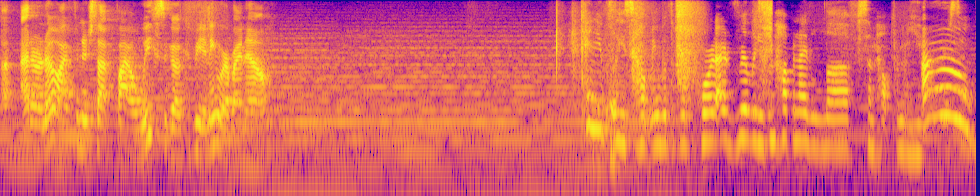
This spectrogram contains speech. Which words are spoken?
I, I don't know. I finished that file weeks ago. It Could be anywhere by now. Can you please help me with the report? I'd really need some help, and I'd love some help from you. Oh,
